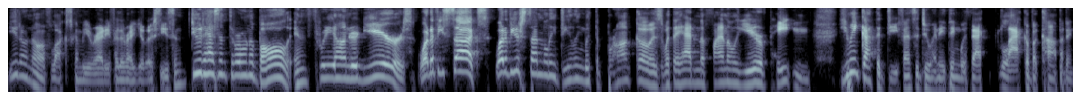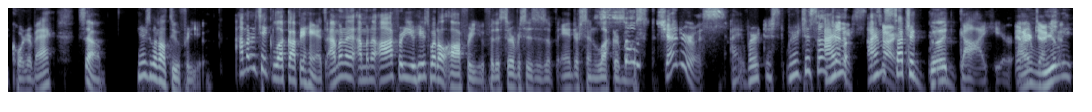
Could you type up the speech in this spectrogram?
you don't know if Luck's gonna be ready for the regular season. Dude hasn't thrown a ball in 300 years. What if he sucks? What if you're suddenly dealing with the Broncos, what they had in the final year of Peyton? You ain't got the defense to do anything with that lack of a competent quarterback. So here's what I'll do for you. I'm gonna take luck off your hands. I'm gonna I'm gonna offer you. Here's what I'll offer you for the services of Anderson So Luckermost. generous. I, we're just we're just So I'm generous. I'm Sorry. such a good guy here. I'm really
